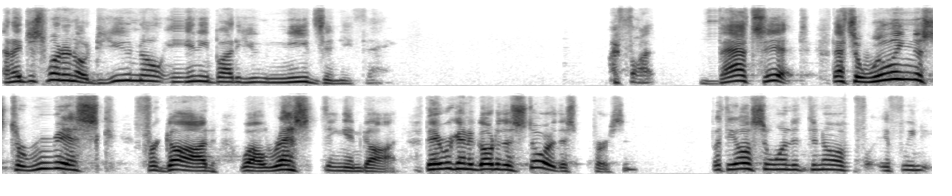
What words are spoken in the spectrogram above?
and I just want to know do you know anybody who needs anything? I thought, that's it. That's a willingness to risk for God while resting in God. They were going to go to the store, this person, but they also wanted to know if, if, we,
